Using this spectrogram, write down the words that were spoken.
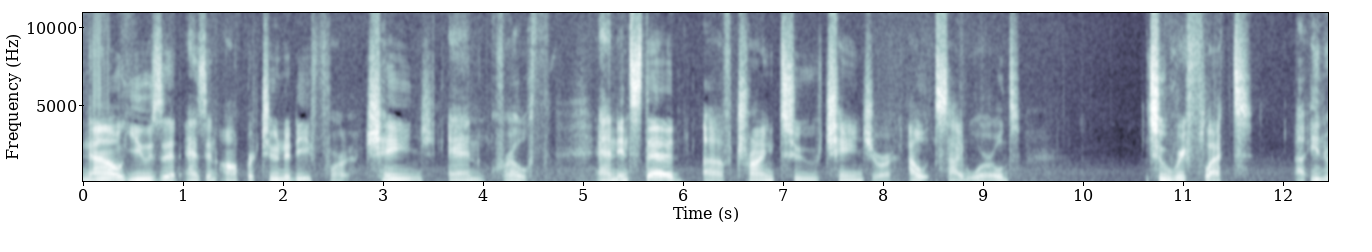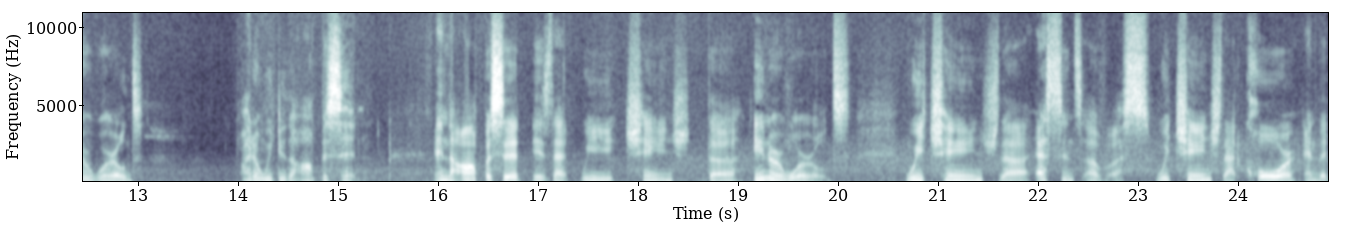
Now use it as an opportunity for change and growth. And instead of trying to change your outside world to reflect an inner world, why don't we do the opposite? And the opposite is that we change the inner worlds. We change the essence of us. We change that core and the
